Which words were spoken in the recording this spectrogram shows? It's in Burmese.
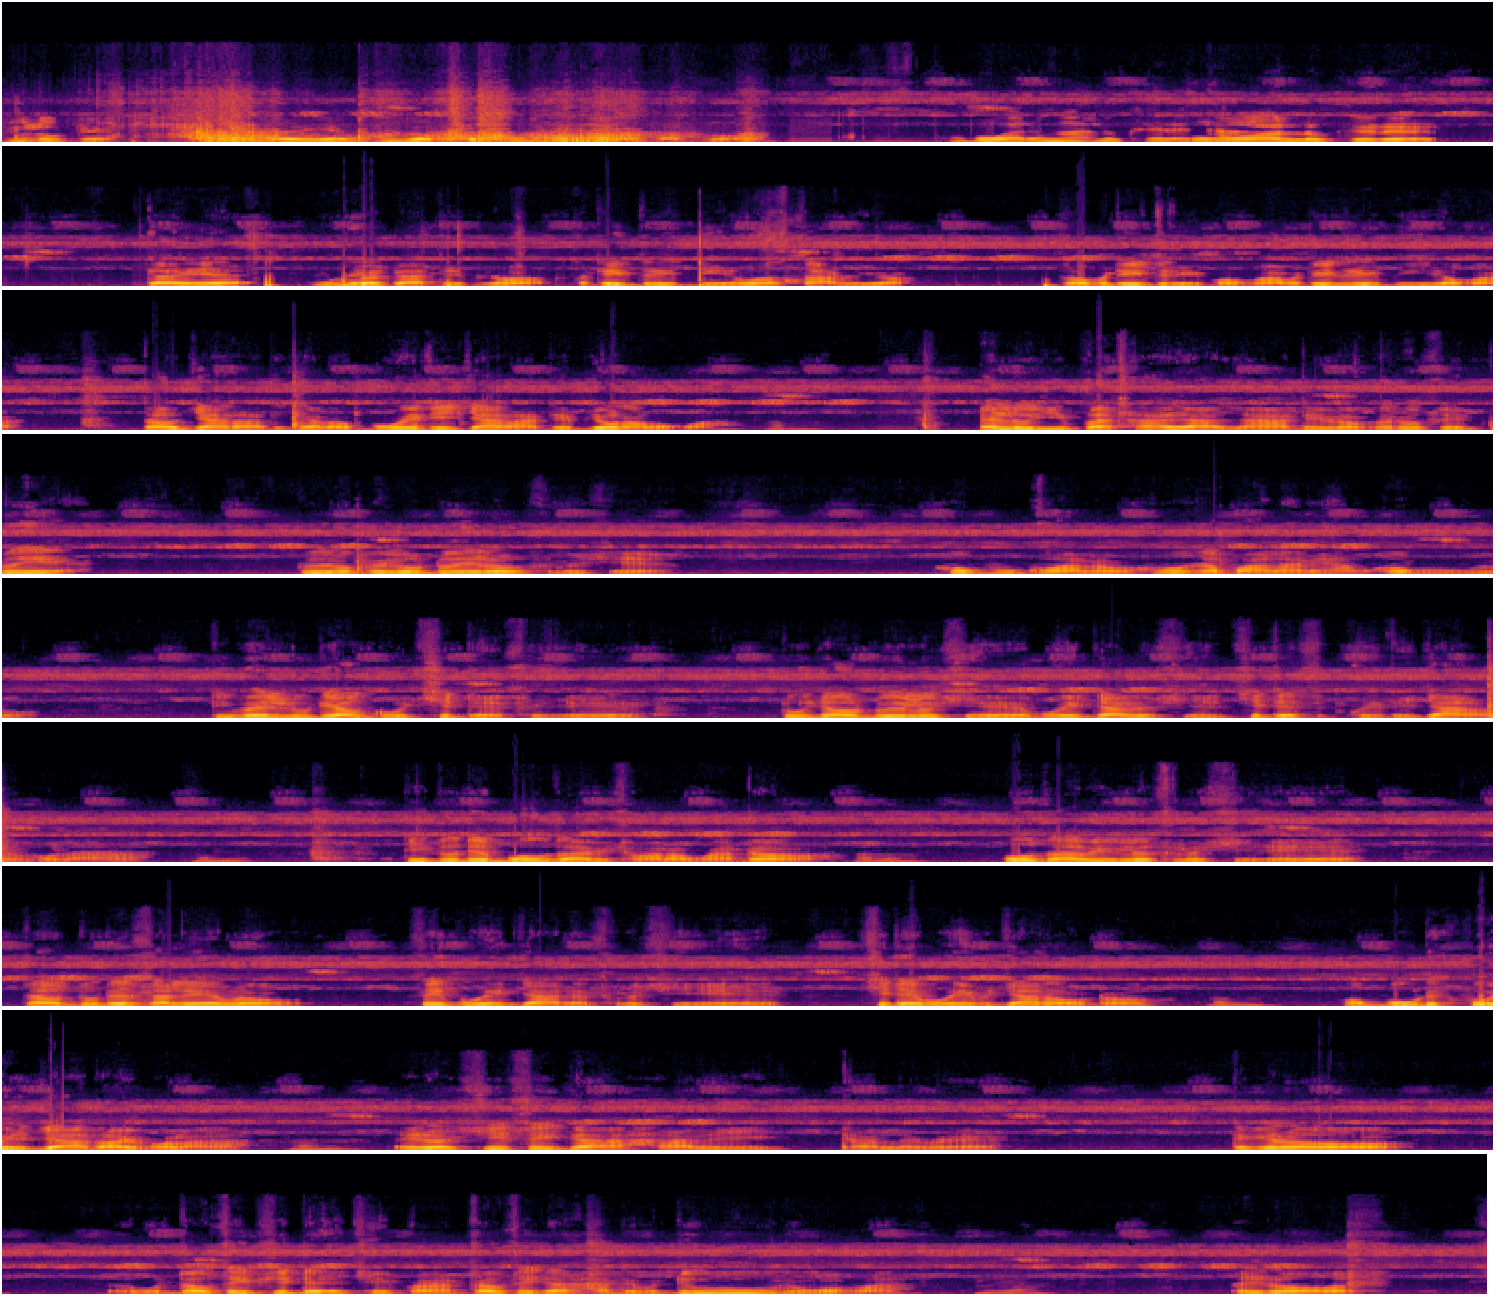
ပြုလုပ်တဲ့အဲရဲ့ဝိဘတ်ဖို့ပါတော့ဘဝတုန်းကလုပ်ခဲ့တဲ့ဘအခါဝလုပ်ခဲ့တဲ့ကံရဲ့ဝိဘတ်ကတည်းပြီးတော့ပဋိသေတွေဟောစပြီးတော့တော့ပဋိသေပေါ့ကွာပဋိသေပြီးတော့ကွာတောက်ကြတာတကြတော့ဘဝတွေကြတာတည်းပြောတာပေါ့ကွာအဲ့လိုကြီးပတ်ထားရရာတည်းပြီးတော့ကတော့ဆိုတွေးတယ်တွေးတော့ဘယ်လိုတွေးတော့ဆိုလို့ရှိရင် ဟုတ်ဘူးကွာလို့ဟိုကပါလာတယ်ဟာမဟုတ်ဘူးလို့ဒီဘက်လူတယောက်ကိုချစ်တယ်ဆိုရင်သူ့ကြောင့်တွေးလို့ရှိရင်ဘွေကြလို့ရှိရင်ချစ်တဲ့ဘွေတွေကြတာပဲဟုတ်လားဟုတ်ပါဒီသူတဲ့ဘုရားပြီထွာတော့ကတော့ဟုတ်ပါဘုရားပြီလို့ဆိုလို့ရှိရင်တော့သူတဲ့ဆက်လေလို့စိတ်ပွေကြတယ်ဆိုလို့ရှိရင်ချစ်တဲ့ဘွေမကြတော့ဘူးတော့ဟုတ်ပါဟောဘုဒ္ဓဘွေကြသွားပြီဟုတ်လားဟုတ်ပါအဲ့တော့ရှေးစိတ်ကဟာရီ ကလည်းပဲတကယ်တော့ဟိုတောက်စိတ်ဖြစ်တဲ့အချိန်ပါတောက်စိတ်ကဟာတယ်မတူဘူးလို့ပေါ့ကွာဟုတ်ပါအဲ့တော့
